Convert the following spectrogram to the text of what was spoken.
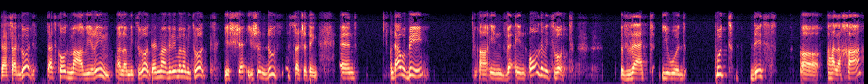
That's not good. That's called ma'avirim ala mitzvot. And ma'avirim ala mitzvot. You, sh- you shouldn't do such a thing. And that would be uh, in, in all the mitzvot that you would put this uh, halacha,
